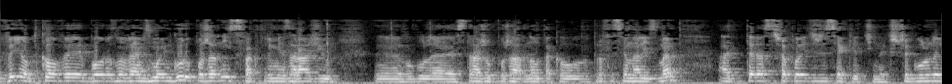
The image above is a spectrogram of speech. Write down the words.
wyjątkowy, bo rozmawiałem z moim guru pożarnictwa, który mnie zaraził e, w ogóle strażą pożarną, taką profesjonalizmem. A teraz trzeba powiedzieć, że jest jaki odcinek? Szczególny, e,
